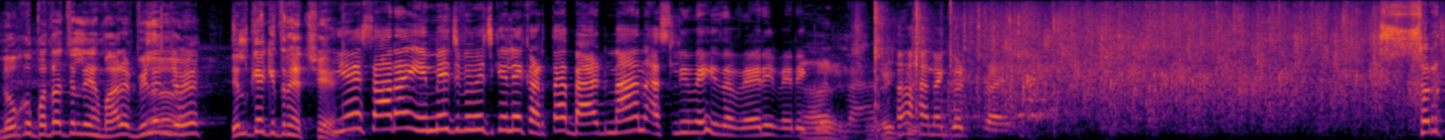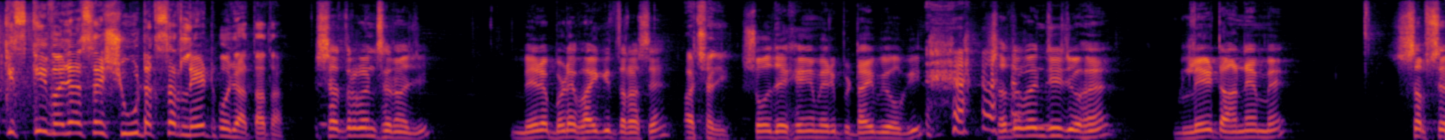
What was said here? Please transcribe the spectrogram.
लोगों को पता चले हमारे विलन जो है दिल के कितने अच्छे हैं। ये सारा इमेज विमेज के लिए करता है बैड मैन असली में is a very very good man a good friend sir किसकी वजह से शूट अक्सर लेट हो जाता था? शत्रुघ्न सिन्हा जी मेरे बड़े भाई की तरह से। अच्छा जी। शो देखेंगे मेरी पिटाई भी होगी। शत्रुघ्न जी जो हैं लेट आने में सबसे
